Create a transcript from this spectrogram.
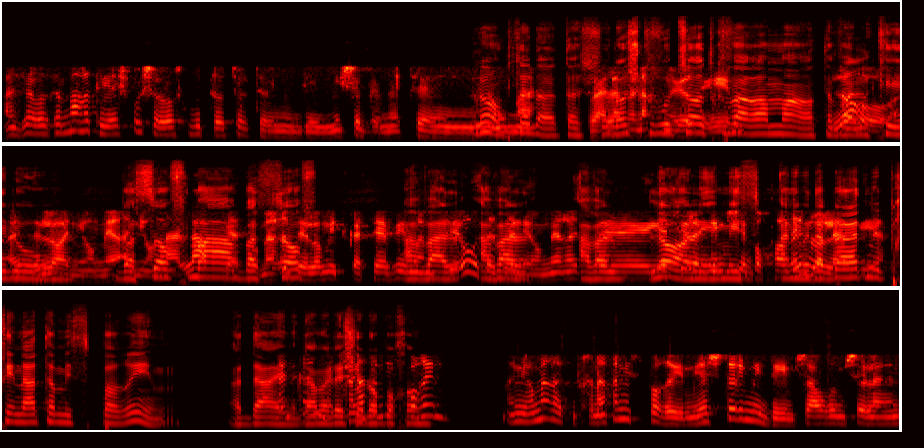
אז זהו, אז אמרתי, יש פה שלוש קבוצות של תלמידים, מי שבאמת אה, לא, בסדר, אתה שלוש קבוצות יודעים... כבר אמרת, אבל לא, כאילו... אז לא, אני, אומר, אני עונה לך, כי את אומרת זה לא מתכתב עם אבל, המציאות, אבל, אז אני אומרת אבל, שיש לא, ילדים אני, שבוחרים לא להגיע. אני מדברת מבחינת המספרים, עדיין, כן, גם כן, אלה שלא בוחרים. אני אומרת, מבחינת המספרים, יש תלמידים שההורים שלהם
